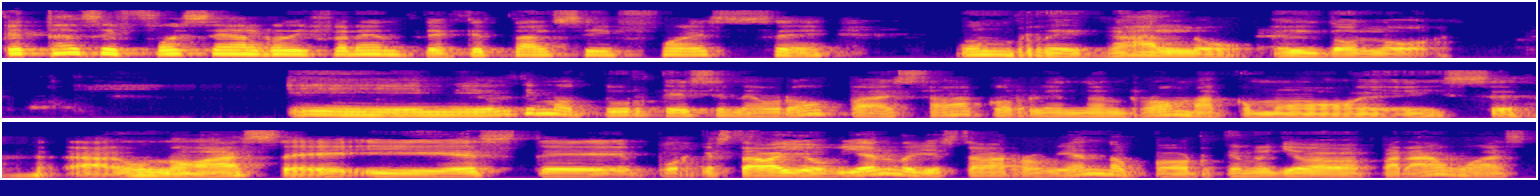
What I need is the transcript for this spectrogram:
¿Qué tal si fuese algo diferente? ¿Qué tal si fuese un regalo el dolor? Y mi último tour que hice en Europa, estaba corriendo en Roma, como hice- uno hace, y este, porque estaba lloviendo y estaba lloviendo porque no llevaba paraguas.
